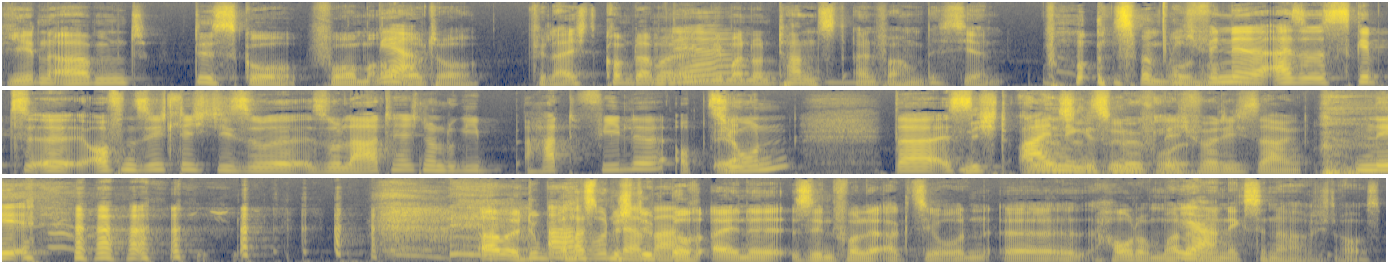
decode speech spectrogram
jeden Abend Disco vorm Ja. Auto. Vielleicht kommt da mal Ja. irgendjemand und tanzt einfach ein bisschen vor unserem Wohnmobil. Ich finde, also es gibt äh, offensichtlich, diese Solartechnologie hat viele Optionen. Da ist Nicht einiges möglich, würde ich sagen. Nee, aber du Ah, hast bestimmt wunderbar. noch eine sinnvolle Aktion. Äh, hau doch mal Ja. deine nächste Nachricht raus.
